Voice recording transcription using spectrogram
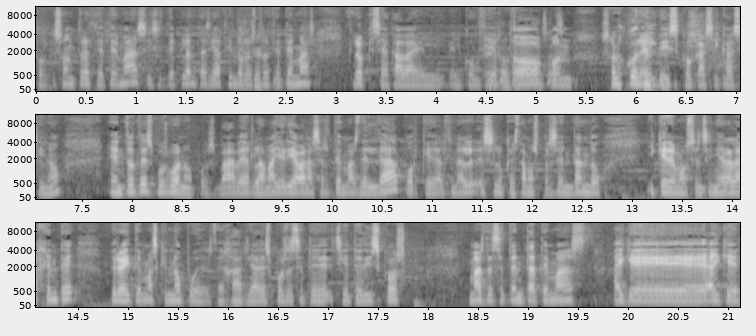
porque son 13 temas y si te plantas ya haciendo los 13 temas, creo que se acaba el, el concierto, concierto, eso con, solo con el disco, casi, casi, ¿no? Entonces, pues bueno, pues va a haber, la mayoría van a ser temas del DA, porque al final es lo que estamos presentando y queremos enseñar a la gente, pero hay temas que no puedes dejar. Ya después de siete, siete discos, más de 70 temas, hay que, hay que,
